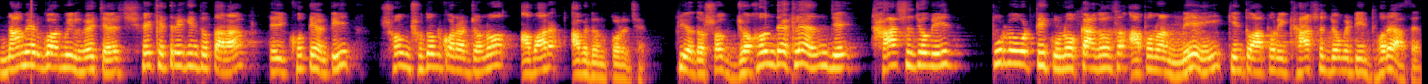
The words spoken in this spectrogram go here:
নামের গরমিল হয়েছে, সেক্ষেত্রে কিন্তু তারা এই খতিয়ানটি সংশোধন করার জন্য আবার আবেদন করেছেন। প্রিয় দর্শক, যখন দেখলেন যে খাস জমির পূর্ববর্তী কোনো কাগজ আপনার নেই, কিন্তু আপনি খাস জমিটি ধরে আছেন,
